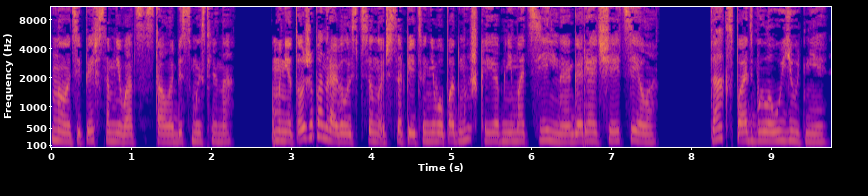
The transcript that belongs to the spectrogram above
но теперь сомневаться стало бессмысленно. Мне тоже понравилось всю ночь сопеть у него под мышкой и обнимать сильное, горячее тело. Так спать было уютнее,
